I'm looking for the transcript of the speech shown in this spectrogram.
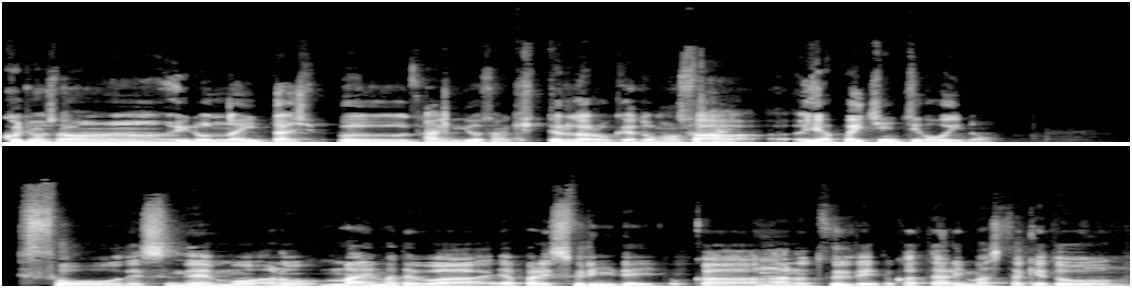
小島さん、いろんなインターンシップ企業さん切ってるだろうけどもさ、やっぱり一日が多いの？そうですね。もう、あの、前までは、やっぱり3 day とか、うん。あの、2 day とかってありましたけど、うん。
